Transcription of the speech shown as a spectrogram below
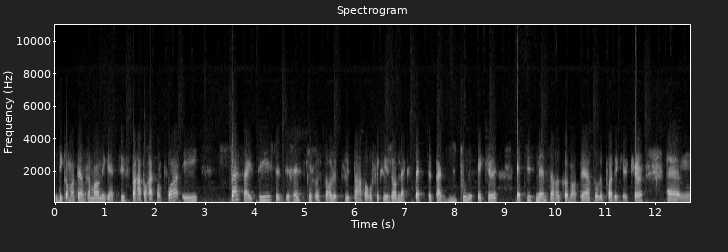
des commentaires vraiment négatifs par rapport à son poids. Et ça, ça a été, je te dirais, ce qui ressort le plus par rapport au fait que les gens n'acceptent pas du tout le fait qu'elle puisse même faire un commentaire sur le poids de quelqu'un. Euh,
